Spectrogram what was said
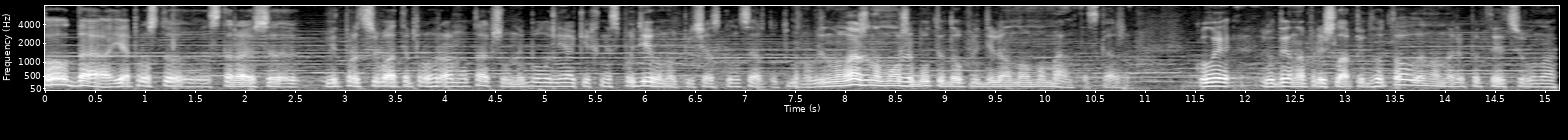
то да, я просто стараюся відпрацювати програму так, щоб не було ніяких несподіванок під час концерту. Тому ну, врівноважено може бути до определеного моменту, скажімо. Коли людина прийшла підготовлена на репетицію, вона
